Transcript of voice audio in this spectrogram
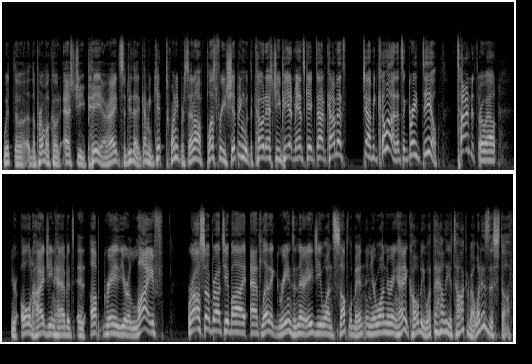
with the the promo code SGP, all right? So do that. I mean, get 20% off plus free shipping with the code SGP at manscaped.com. That's I mean, come on, that's a great deal. Time to throw out your old hygiene habits and upgrade your life. We're also brought to you by Athletic Greens and their AG1 supplement. And you're wondering, hey, Colby, what the hell are you talking about? What is this stuff?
